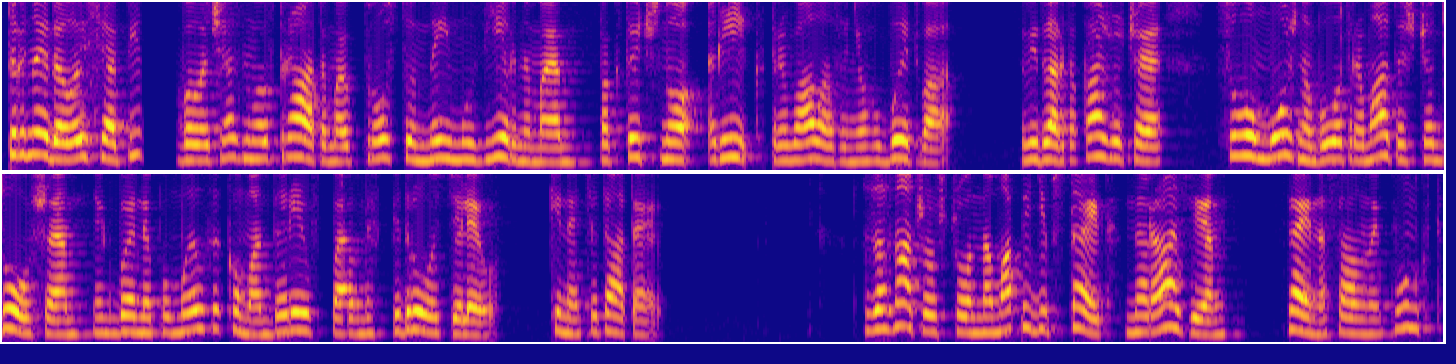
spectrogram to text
Терни далися під величезними втратами, просто неймовірними. Фактично рік тривала за нього битва. Відверто кажучи, село можна було тримати ще довше, якби не помилки командирів певних підрозділів. Кінець цитати. Зазначу, що на мапі Діпстейт наразі цей населений пункт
